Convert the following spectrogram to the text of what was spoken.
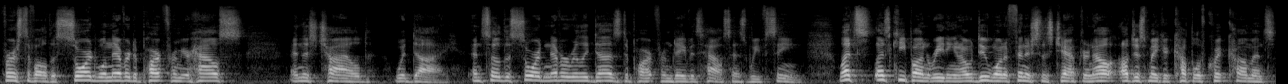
First of all, the sword will never depart from your house, and this child would die. And so the sword never really does depart from David's house, as we've seen. Let's, let's keep on reading, and I do want to finish this chapter, and I'll, I'll just make a couple of quick comments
